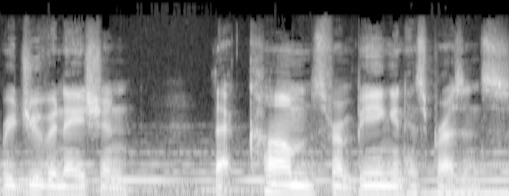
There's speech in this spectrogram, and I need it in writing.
rejuvenation that comes from being in His presence.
